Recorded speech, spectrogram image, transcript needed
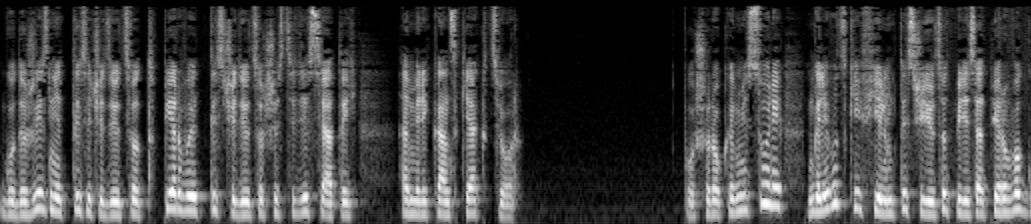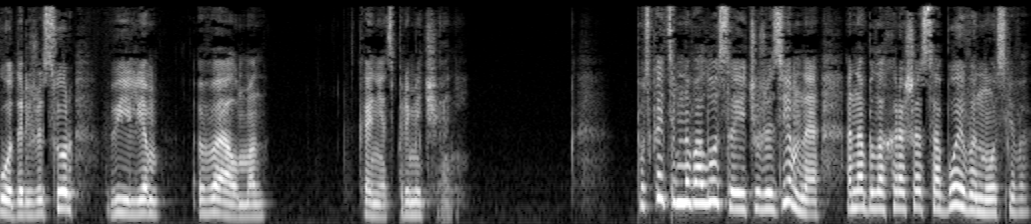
Годы жизни 1901-1960. Американский актер. По широкой Миссури. Голливудский фильм 1951 года. Режиссер Уильям Велман. Конец примечаний. Пускай темноволосая и чужеземная, она была хороша собой и вынослива.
